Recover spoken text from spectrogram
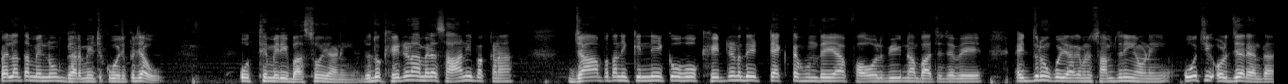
ਪਹਿਲਾਂ ਤਾਂ ਮੈਨੂੰ ਗਰਮੀ 'ਚ ਕੋਚ ਭਜਾਊ। ਉੱਥੇ ਮੇਰੀ ਬੱਸ ਹੋ ਜਾਣੀ ਹੈ ਜਦੋਂ ਖੇਡਣਾ ਮੇਰਾ ਸਾਹ ਨਹੀਂ ਪੱਕਣਾ ਜਾਂ ਪਤਾ ਨਹੀਂ ਕਿੰਨੇ ਕੁ ਉਹ ਖੇਡਣ ਦੇ ਟੈਕਟ ਹੁੰਦੇ ਆ ਫਾਉਲ ਵੀ ਨਾ ਬਚ ਜਾਵੇ ਇਧਰੋਂ ਕੋਈ ਆ ਕੇ ਮੈਨੂੰ ਸਮਝ ਨਹੀਂ ਆਉਣੀ ਉਹ ਚੀਜ਼ ਉਲਝਿਆ ਰਹਿੰਦਾ।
